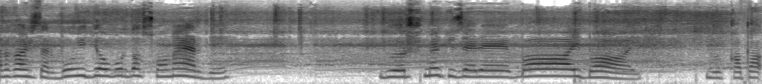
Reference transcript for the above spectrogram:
Arkadaşlar bu video burada sona erdi. Görüşmek üzere. Bay bay. Dur kapa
